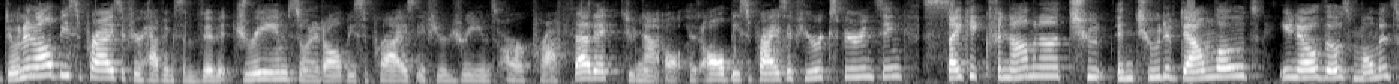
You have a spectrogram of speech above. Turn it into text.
don't at all be surprised if you're having some vivid dreams. Don't at all be surprised if your dreams are prophetic. Do not all, at all be surprised if you're experiencing psychic phenomena, to, intuitive downloads. You know those moments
